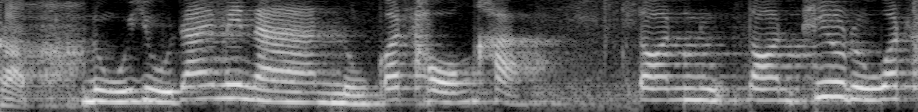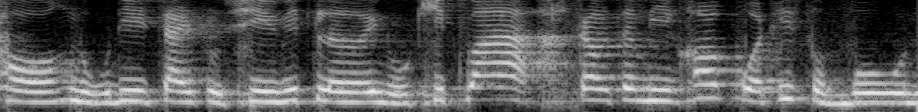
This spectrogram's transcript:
ครับ หนูอยู่ได้ไม่นาน หนูก็ท้องค่ะ ตอนตอนที่รู้ว่าท้องหนูดีใจสุดชีวิตเลย หนูคิดว่าเราจะมีครอบครัวที่สมบูรณ์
